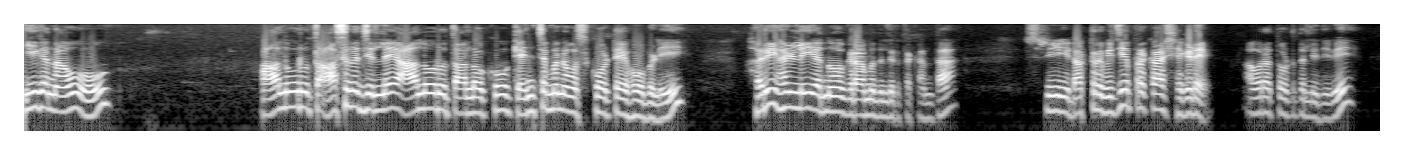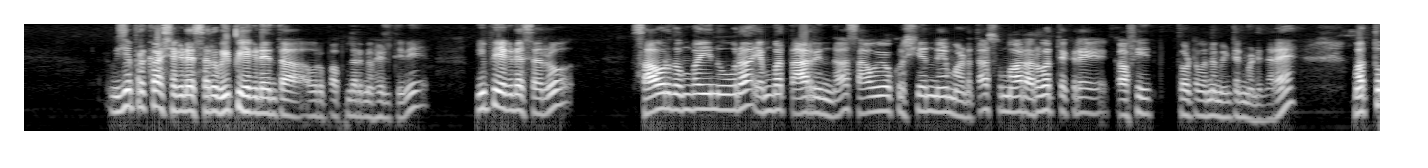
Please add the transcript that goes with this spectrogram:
ಈಗ ನಾವು ಆಲೂರು ತ- ಹಾಸನ ಜಿಲ್ಲೆ ಆಲೂರು ತಾಲೂಕು ಕೆಂಚಮ್ಮನ ಹೊಸಕೋಟೆ ಹೋಬಳಿ, ಹರಿಹಳ್ಳಿ ಅನ್ನೋ ಗ್ರಾಮದಲ್ಲಿರ್ತಕ್ಕಂಥ ಶ್ರೀ ಡಾಕ್ಟರ್ ವಿಜಯಪ್ರಕಾಶ್ ಹೆಗಡೆ ಅವರ ತೋಟದಲ್ಲಿದ್ದೀವಿ. Vijayaprakash Hegde sir, V P Hegde ಅಂತ ಅವರು ಪಾಪ್ಯುಲರ್ ನಾವು ಹೇಳ್ತೀವಿ. ವಿ ಪಿ ಹೆಗಡೆ ಸರು ಸಾವಿರದ ಒಂಬೈನೂರ ಎಂಬತ್ತಾರರಿಂದ ಸಾವಯವ ಕೃಷಿಯನ್ನೇ ಮಾಡ್ತಾ ಸುಮಾರು ಅರವತ್ತು ಎಕರೆ ಕಾಫಿ ತೋಟವನ್ನು ಮೇಂಟೈನ್ ಮಾಡಿದ್ದಾರೆ. ಮತ್ತು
